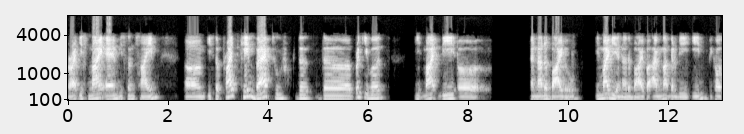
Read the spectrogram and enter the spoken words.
right? It's 9 a.m. Eastern time. Um, if the price came back to the the break even, it might be uh another buy though. It might be another buy, but I'm not gonna be in because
